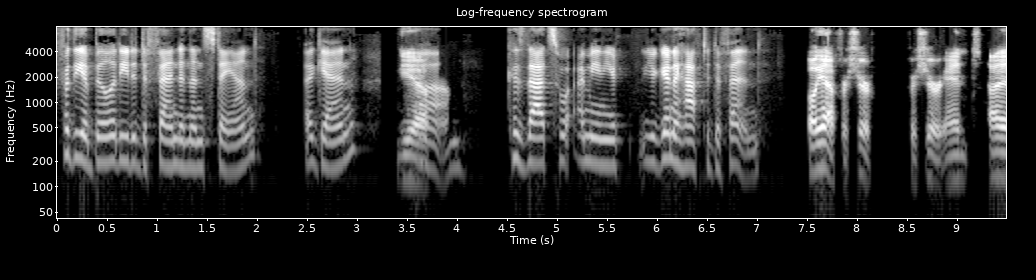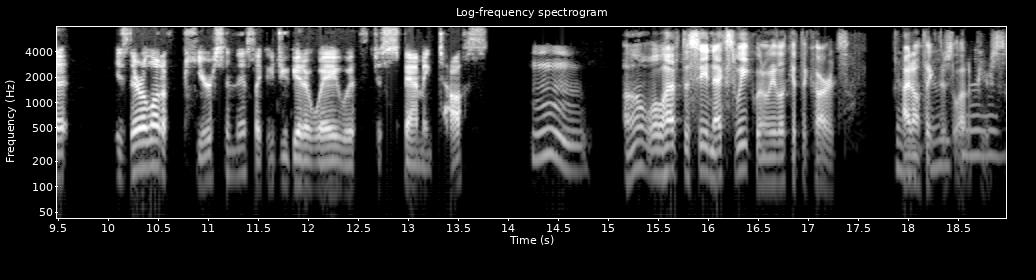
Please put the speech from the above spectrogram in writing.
for the ability to defend and then stand again Yeah. because that's what i mean you're you're gonna have to defend oh, yeah, for sure. For sure. And uh, is there a lot of Pierce in this? Like, could you get away with just spamming Toughs? Hmm. Oh, we'll have to see next week when we look at the cards. I don't think there's a lot of Pierce,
